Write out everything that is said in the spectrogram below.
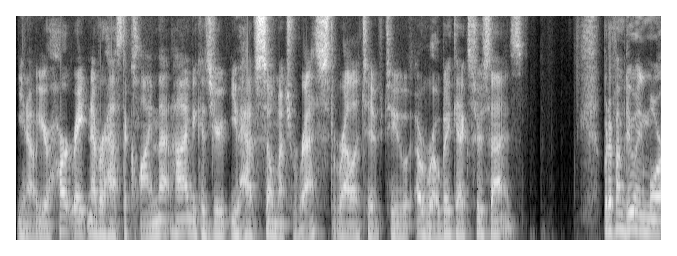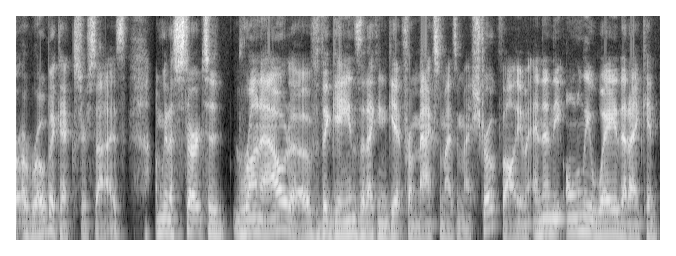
you know, your heart rate never has to climb that high because you you have so much rest relative to aerobic exercise. But if I'm doing more aerobic exercise, I'm going to start to run out of the gains that I can get from maximizing my stroke volume. And then the only way that I can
